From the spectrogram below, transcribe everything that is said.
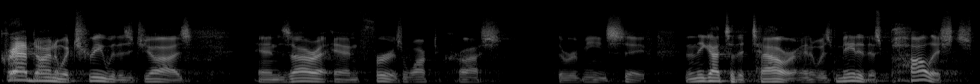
grabbed onto a tree with his jaws, and Zara and Furs walked across the ravine safe. And then they got to the tower, and it was made of this polished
